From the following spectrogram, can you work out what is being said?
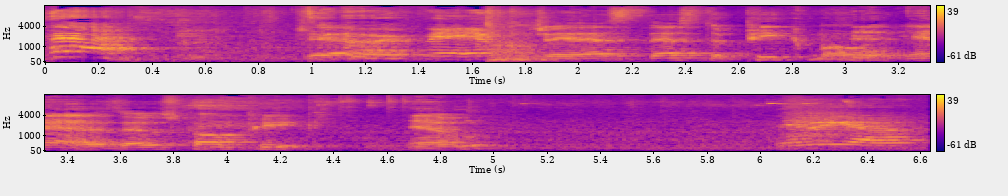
Ha! Jay, Good, man. Jay, that's that's the peek mode. Yeah. Is that was called peek? Yep. There we go.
